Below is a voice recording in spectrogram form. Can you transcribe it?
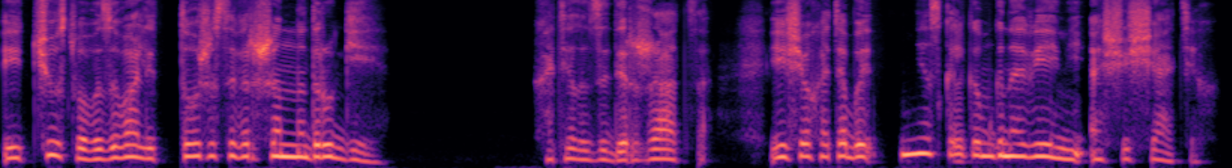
и чувства вызывали тоже совершенно другие. Хотелось задержаться, еще хотя бы несколько мгновений ощущать их.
